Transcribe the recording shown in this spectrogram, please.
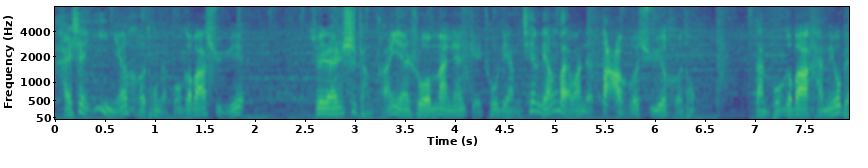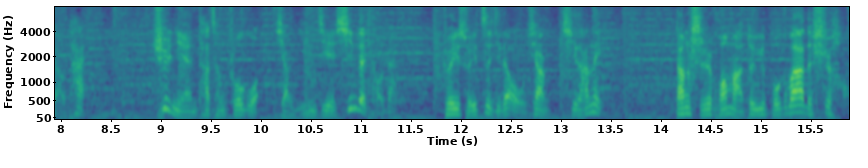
还剩一年合同的博格巴续约。虽然市场传言说曼联给出两千两百万的大额续约合同，但博格巴还没有表态。去年他曾说过想迎接新的挑战，追随自己的偶像齐达内。当时皇马对于博格巴的示好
